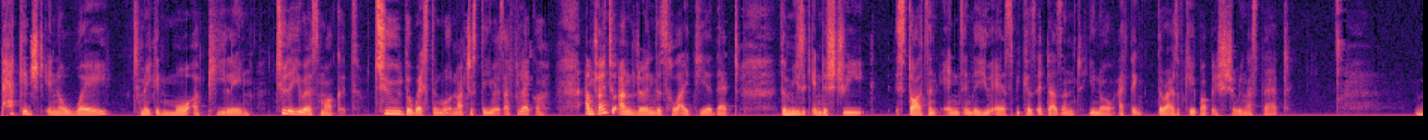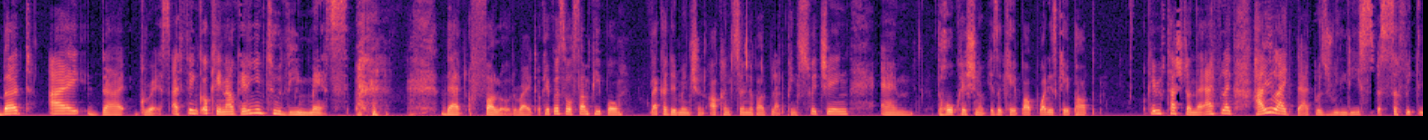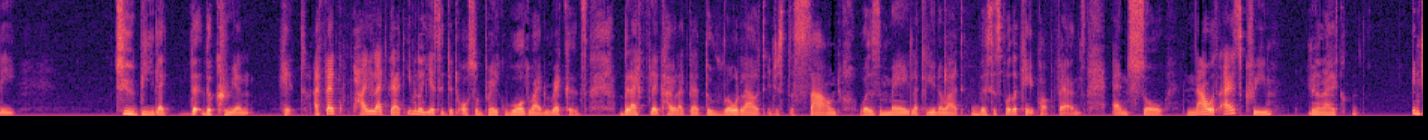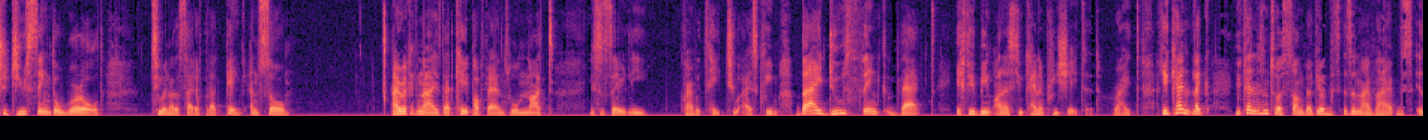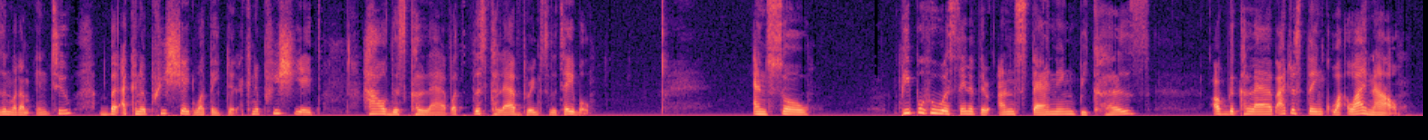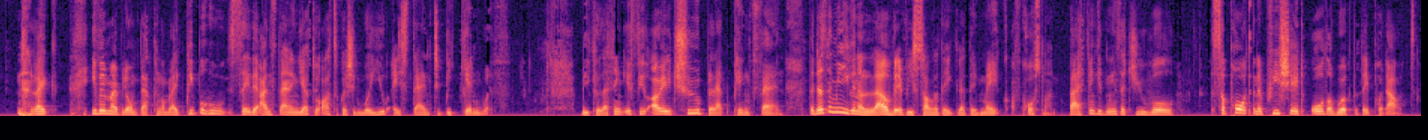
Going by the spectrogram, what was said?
packaged in a way to make it more appealing to the US market, to the Western world, not just the US. I feel like uh, I'm trying to unlearn this whole idea that the music industry starts and ends in the US because it doesn't. You know, I think the rise of K pop is showing us that. But I digress. I think, okay, now getting into the mess that followed, right? Okay, first of all, some people, like I did mention, are concerned about Blackpink switching and the whole question of is it K pop? What is K pop? Okay we've touched on that. I feel like how you like that was released specifically to be like the, the korean hit. I feel like how you like that even though yes it did also break worldwide records but i feel like how you like that the rollout and just the sound was made like you know what this is for the k-pop fans. And so now with ice cream we're like introducing the world to another side of blackpink. And so I recognize that K-pop fans will not necessarily gravitate to ice cream, but I do think that if you're being honest, you can appreciate it, right? You can like you can listen to a song like, yo, this isn't my vibe, this isn't what I'm into, but I can appreciate what they did. I can appreciate how this collab, what this collab brings to the table. And so people who were saying that they're unstanding because of the collab, I just think, why, why now? like, even in my video on Blackpink, I'm like, people who say they're unstanding, you have to ask the question, were you a stand to begin with? Because I think if you are a true Blackpink fan, that doesn't mean you're gonna love every song that they that they make. Of course not. But I think it means that you will support and appreciate all the work that they put out.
